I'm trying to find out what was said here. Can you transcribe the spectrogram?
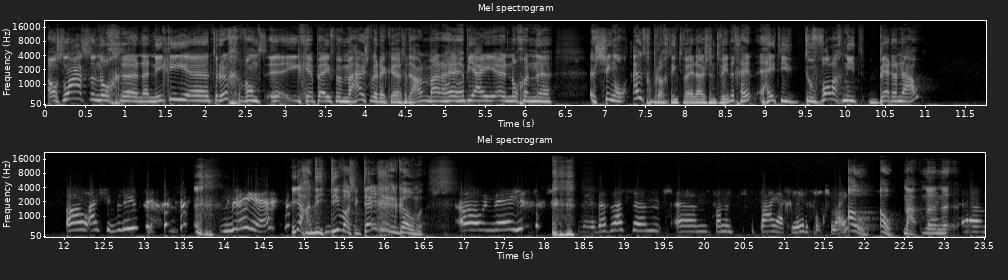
als laatste nog eh, naar Nicky eh, terug. Want eh, ik heb even mijn huiswerk gedaan. Maar heb jij nog een, single uitgebracht in 2020? He- heet die toevallig niet Better Now? Oh, alsjeblieft. nee, hè? Ja, die, die was ik tegengekomen. Oh, nee. nee, dat was ehm, ehm, van een paar jaar geleden volgens mij. Oh, oh. Nou, dan, eh, Ehm,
